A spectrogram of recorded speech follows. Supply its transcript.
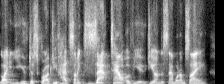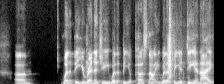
like you've described, you've had something zapped out of you. Do you understand what I'm saying? Um, whether it be your yeah. energy, whether it be your personality, whether it be your DNA.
